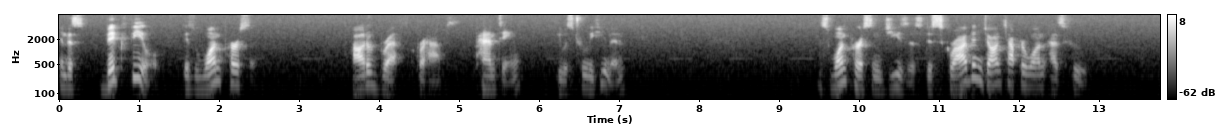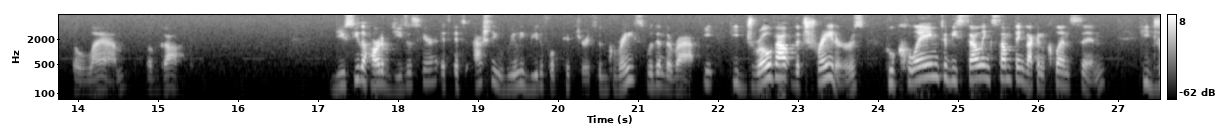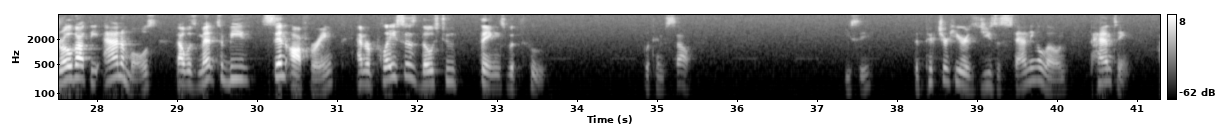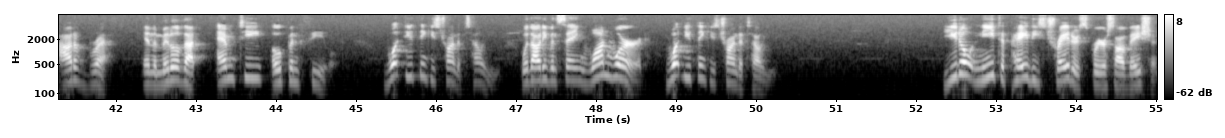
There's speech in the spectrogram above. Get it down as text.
in this big field is one person, out of breath, perhaps, panting. He was truly human. This one person, Jesus, described in John chapter 1 as who? The Lamb of God. Do you see the heart of Jesus here? It's, it's actually a really beautiful picture. It's the grace within the wrath. He, he drove out the traitors who claim to be selling something that can cleanse sin. He drove out the animals that was meant to be sin offering and replaces those two things with who? With himself. You see? The picture here is Jesus standing alone, panting, out of breath, in the middle of that empty, open field. What do you think he's trying to tell you? Without even saying one word, what do you think he's trying to tell you? You don't need to pay these traders for your salvation.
